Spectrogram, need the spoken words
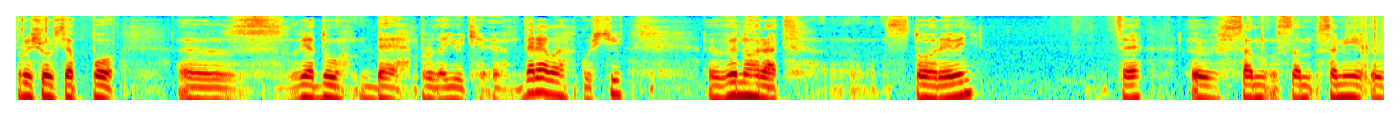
Пройшовся по е, ряду, де продають е, дерева, кущі. Е, Виноград 100 гривень. Це е, сам, сам, самі, е,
